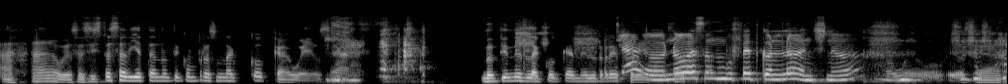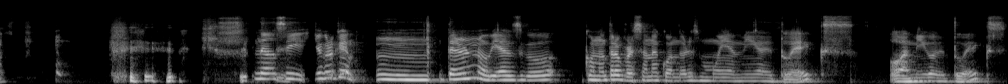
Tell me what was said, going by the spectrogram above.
Ajá, güey. O sea, si estás a dieta, no te compras una coca, güey. O sea, no tienes la coca en el refri. Claro, no vas a un buffet con lunch, ¿no? No, güey, o sea. no, sí, yo creo que mm, tener un noviazgo con otra persona cuando eres muy amiga de tu ex o amigo de tu ex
